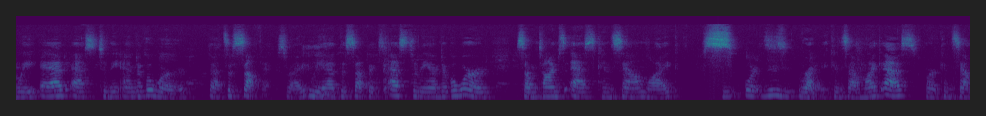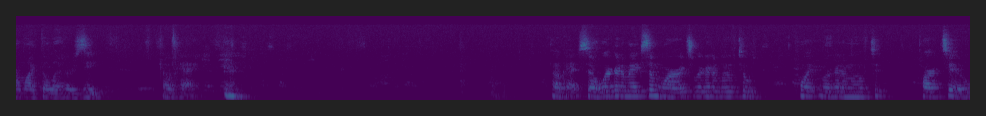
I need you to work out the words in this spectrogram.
we add s to the end of a word, that's a suffix, right? We mm-hmm. add the suffix s to the end of a word. Sometimes s can sound like S or z. right. It can sound like s or it can sound like the letter z. Okay. Okay, so we're gonna make some words, we're gonna move to point, we're gonna move to part two.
